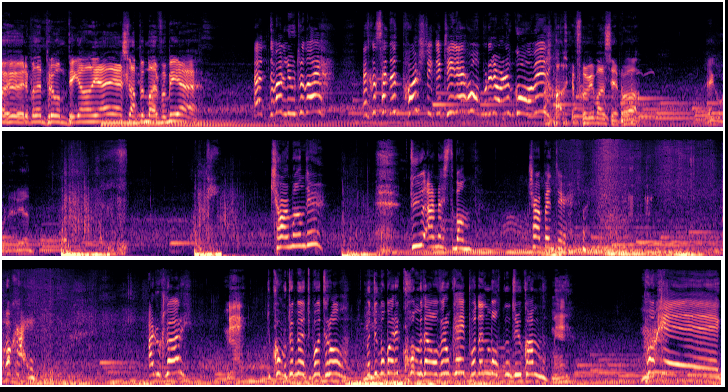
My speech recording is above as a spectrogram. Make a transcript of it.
og høre på den prompinga. Jeg, jeg slapper bare forbi, jeg. Det var lurt av deg. Jeg skal sende et par stykker til. Jeg håper du lar dem gå over. Ja, Det får vi bare se på. Jeg går ned igjen. Charmander, du er nestemann. Charpenter. Ok. Er du klar? Du kommer til å møte på et troll, men du må bare komme deg over, ok? På den måten du kan. Poké,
